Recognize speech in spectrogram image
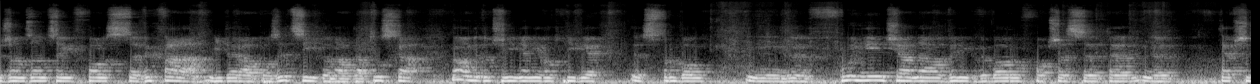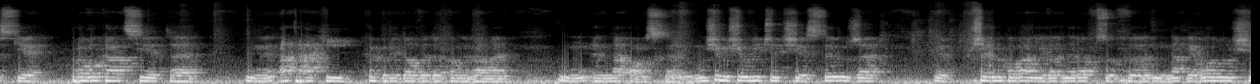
rządzącej w Polsce, wychwala lidera opozycji, Donalda Tuska. No, mamy do czynienia niewątpliwie z próbą mm, wpłynięcia na wynik wyborów poprzez e, te, e, te wszystkie prowokacje, te e, ataki hybrydowe dokonywane mm, na Polskę. Musimy się liczyć z tym, że przegrupowanie Wagnerowców na Białoruś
